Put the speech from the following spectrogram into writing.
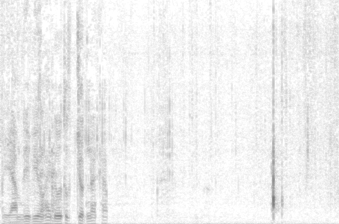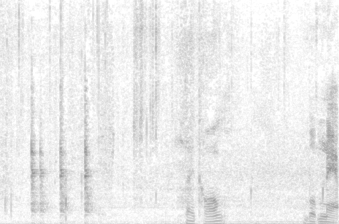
พยายามรีวิวให้ดูทุกจุดนะครับใต้ท้องบ่มแหนบ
